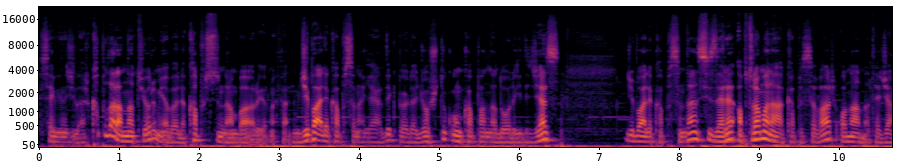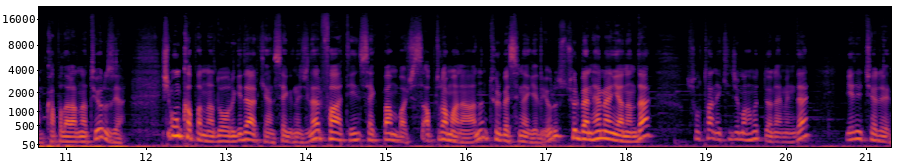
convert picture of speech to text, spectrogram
sevgiliciler. Kapılar anlatıyorum ya böyle kapı üstünden bağırıyorum efendim. Cibali kapısına geldik böyle coştuk un kapanına doğru gideceğiz. Cibali kapısından sizlere Abdurrahman Ağa kapısı var. Onu anlatacağım. Kapılar anlatıyoruz ya. Şimdi un kapanına doğru giderken sevgiliciler Fatih'in sekban başçısı Abdurrahman Ağa'nın türbesine geliyoruz. Türbenin hemen yanında Sultan II. Mahmut döneminde Yeniçeri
